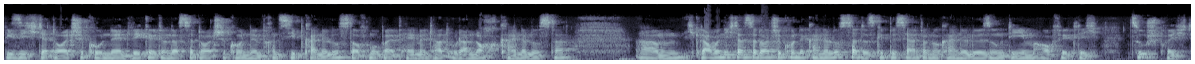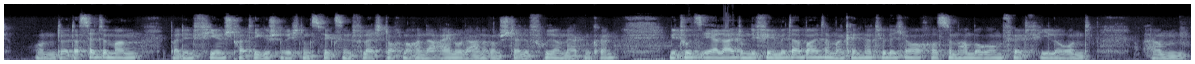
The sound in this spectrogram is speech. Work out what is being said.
wie sich der deutsche Kunde entwickelt und dass der deutsche Kunde im Prinzip keine Lust auf Mobile Payment hat oder noch keine Lust hat. Ähm, ich glaube nicht, dass der deutsche Kunde keine Lust hat. Es gibt bisher einfach nur keine Lösung, die ihm auch wirklich zuspricht. Und äh, das hätte man bei den vielen strategischen Richtungswechseln vielleicht doch noch an der einen oder anderen Stelle früher merken können. Mir tut es eher leid um die vielen Mitarbeiter. Man kennt natürlich auch aus dem Hamburger Umfeld viele und ähm,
